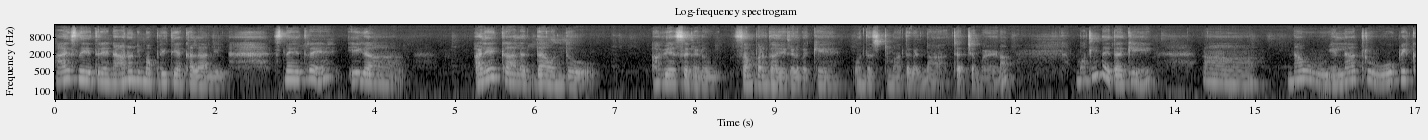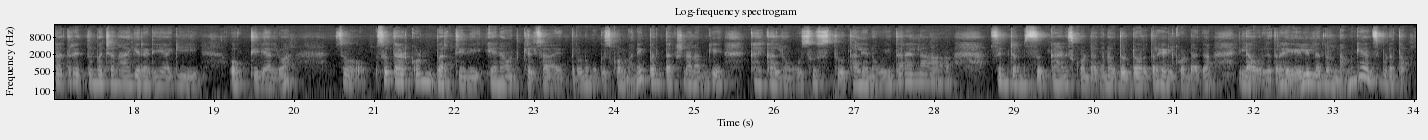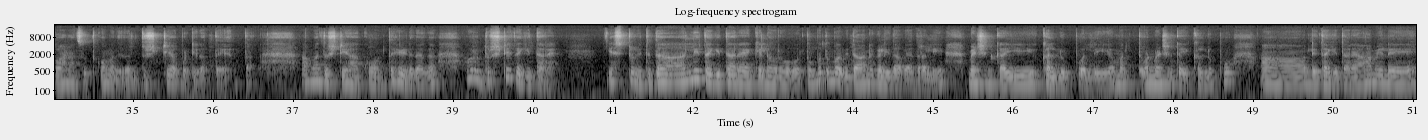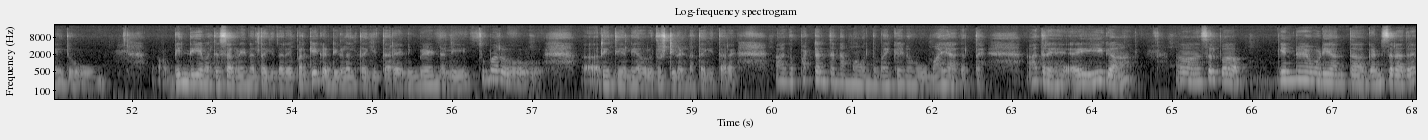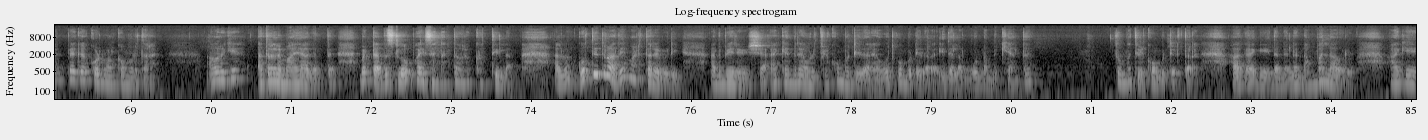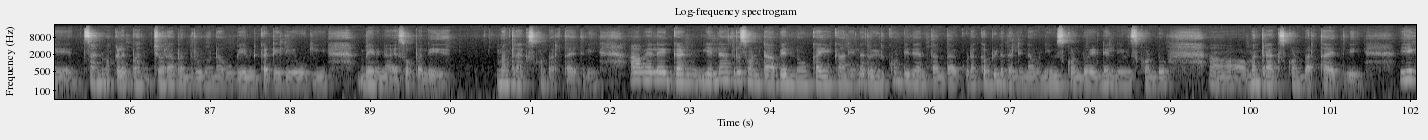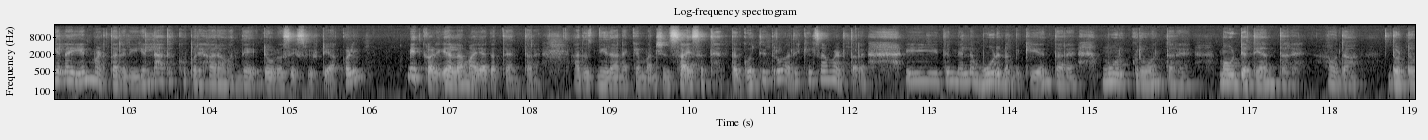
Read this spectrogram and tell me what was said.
Hi ಸ್ನೇಹಿತರೆ, ನಾನು ನಿಮ್ಮ ಪ್ರೀತಿಯ ಕಲಾ ಅನಿಲ್. ಸ್ನೇಹಿತರೆ, ಈಗ ಹಳೆ ಕಾಲದ ಒಂದು ಹವ್ಯಾಸಗಳು, ಸಂಪ್ರದಾಯಗಳ ಬಗ್ಗೆ ಒಂದಷ್ಟು ಮಾತುಗಳನ್ನ ಚರ್ಚೆ ಮಾಡೋಣ. ಮೊದಲನೇದಾಗಿ ನಾವು ಎಲ್ಲಾದರೂ ಹೋಗ್ಬೇಕಾದ್ರೆ ತುಂಬ ಚೆನ್ನಾಗಿ ರೆಡಿಯಾಗಿ ಹೋಗ್ತೀವಿ ಅಲ್ವಾ? ಸೊ, ಸುತ್ತಾಡ್ಕೊಂಡು ಬರ್ತೀವಿ. ಏನೋ ಒಂದು ಕೆಲಸ ಇದ್ರೂ ಮುಗಿಸ್ಕೊಂಡು ಮನೆಗೆ ಬಂದ ತಕ್ಷಣ ನಮಗೆ ಕೈಕಾಲು ನೋವು, ಸುಸ್ತು, ತಲೆನೋವು ಈ ಥರ ಎಲ್ಲ ಸಿಮ್ಟಮ್ಸ್ ಕಾಣಿಸ್ಕೊಂಡಾಗ, ನಾವು ದೊಡ್ಡವ್ರ ಹತ್ರ ಹೇಳ್ಕೊಂಡಾಗ, ಇಲ್ಲ ಅವ್ರ ಹತ್ರ ಹೇಳಿಲ್ಲ ಅಂದ್ರೂ ನಮಗೆ ತಪ್ಪ, ನಾನು ಸುತ್ಕೊಂಬಂದಿದ್ದೀನಿ ದೃಷ್ಟಿ ಆಗ್ಬಿಟ್ಟಿರುತ್ತೆ ಅಂತ. ಅಮ್ಮ ದೃಷ್ಟಿ ಹಾಕು ಅಂತ ಹೇಳಿದಾಗ ಅವರು ದೃಷ್ಟಿ ತೆಗಿತಾರೆ. ಎಷ್ಟು ವಿಧದಲ್ಲಿ ತೆಗಿತಾರೆ ಕೆಲವರು, ತುಂಬ ತುಂಬ ವಿಧಾನಗಳಿದ್ದಾವೆ ಅದರಲ್ಲಿ. ಮೆಣಸಿನ್ಕಾಯಿ ಕಲ್ಲುಪ್ಪಲ್ಲಿ, ಮತ್ತು ಒಣಮೆಣಸಿನ್ಕಾಯಿ ಕಲ್ಲುಪ್ಪು ಅಲ್ಲಿ ತೆಗಿತಾರೆ. ಆಮೇಲೆ ಇದು ಬಿಂದಿಗೆ ಮತ್ತು ಸಗಣಿನಲ್ಲಿ ತೆಗಿತಾರೆ, ಪರ್ಕೆ ಕಡ್ಡಿಗಳಲ್ಲಿ ತೆಗಿತಾರೆ, ನಿಂಬೆಹಣ್ಣಲ್ಲಿ ಸುಮಾರು ರೀತಿಯಲ್ಲಿ ಅವರು ದೃಷ್ಟಿಗಳನ್ನ ತೆಗಿತಾರೆ. ಆಗ ಪಟ್ಟಂತ ನಮ್ಮ ಒಂದು ಮೈಕೈ ನೋವು ಮಾಯ ಆಗುತ್ತೆ. ಆದರೆ ಈಗ ಸ್ವಲ್ಪ ಎಣ್ಣೆ ಹೊಡೆಯೋಂಥ ಗಂಡಸರಾದರೆ ಬೇಗ ಕೊಂಡು ಮಾಡ್ಕೊಂಬಿಡ್ತಾರೆ. ಅವರಿಗೆ ಅದರಲ್ಲೇ ಮಾಯ ಆಗುತ್ತೆ. ಬಟ್ ಅದು ಸ್ಲೋ ಪಾಯ್ಸನ್ ಅಂತ ಅವ್ರಿಗೆ ಗೊತ್ತಿಲ್ಲ. ಅಲ್ವಾ? ಗೊತ್ತಿದ್ರು ಅದೇ ಮಾಡ್ತಾರೆ ಬಿಡಿ. ಅದು ಬೇರೆ ವಿಷಯ. ಯಾಕೆಂದರೆ ಅವಳು ತಿಳ್ಕೊಂಬಿಟ್ಟಿದ್ದಾರೆ, ಓದ್ಕೊಂಬಿಟ್ಟಿದ್ದಾರೆ. ಇದೆಲ್ಲ ಮೂಢನಂಬಿಕೆ ಅಂತ ತುಂಬ ತಿಳ್ಕೊಂಡ್ಬಿಟ್ಟಿರ್ತಾರೆ ಹಾಗಾಗಿ ಇದನ್ನೆಲ್ಲ ನಂಬಲ್ಲ ಅವರು. ಹಾಗೆ ಸಣ್ಣ ಮಕ್ಕಳಿಗೆ ಬಂದು ಜ್ವರ ಬಂದರೂ ನಾವು ಬೇವಿನ ಕಡ್ಡಿಯಲ್ಲಿ ಹೋಗಿ ಬೇವಿನ ಸೊಪ್ಪಲ್ಲಿ ಮಂತ್ರ ಹಾಕ್ಸ್ಕೊಂಡು ಬರ್ತಾ ಇದ್ವಿ. ಆಮೇಲೆ ಗಣ್ ಎಲ್ಲಾದರೂ ಸೊಂಟ, ಬೆನ್ನು, ಕೈ, ಕಾಲು ಎಲ್ಲಾದರೂ ಹಿಡ್ಕೊಂಡಿದೆ ಅಂತಂದಾಗ ಕೂಡ ಕಬ್ಬಿಣದಲ್ಲಿ ನಾವು ನೀವಿಸ್ಕೊಂಡು, ಎಣ್ಣೆಲಿ ನೀವಿಸ್ಕೊಂಡು ಮಂತ್ರ ಹಾಕ್ಸ್ಕೊಂಡು ಬರ್ತಾ ಇದ್ವಿ. ಈಗೆಲ್ಲ ಏನು ಮಾಡ್ತಾರೆ ರೀ? ಎಲ್ಲದಕ್ಕೂ ಪರಿಹಾರ ಒಂದೇ ಡೋಲೋ ಸಿಕ್ಸ್ ಫಿಫ್ಟಿ ಹಾಕ್ಕೊಳ್ಳಿ. ಮಿತ್ಕೊಳ್ಳಿ ಎಲ್ಲ ಮಾಯಾಗತ್ತೆ ಅಂತಾರೆ. ಅದು ನಿಧಾನಕ್ಕೆ ಮನುಷ್ಯನ ಸಾಯಿಸುತ್ತೆ ಅಂತ ಗೊತ್ತಿದ್ರು ಅದೇ ಕೆಲಸ ಮಾಡ್ತಾರೆ. ಈ ಇದನ್ನೆಲ್ಲ ಮೂಢನಂಬಿಕೆ ಅಂತಾರೆ, ಮೂರ್ಖರು ಅಂತಾರೆ, ಮೌಢ್ಯತೆ ಅಂತಾರೆ. ಹೌದಾ? ದೊಡ್ಡವರು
